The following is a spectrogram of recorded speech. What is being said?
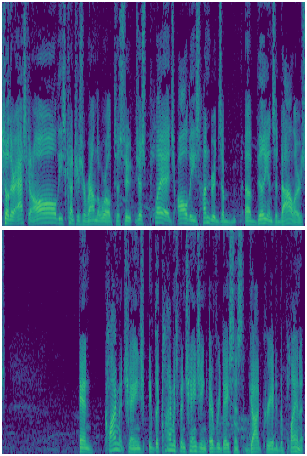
So they're asking all these countries around the world to just pledge all these hundreds of, of billions of dollars. And climate change, the climate's been changing every day since God created the planet.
